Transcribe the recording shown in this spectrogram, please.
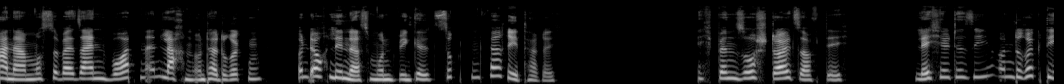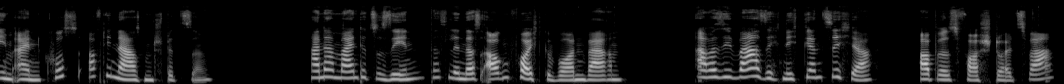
Hannah musste bei seinen Worten ein Lachen unterdrücken, und auch Lindas Mundwinkel zuckten verräterisch. Ich bin so stolz auf dich, lächelte sie und drückte ihm einen Kuss auf die Nasenspitze. Hannah meinte zu sehen, dass Lindas Augen feucht geworden waren, aber sie war sich nicht ganz sicher, ob es vor Stolz war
